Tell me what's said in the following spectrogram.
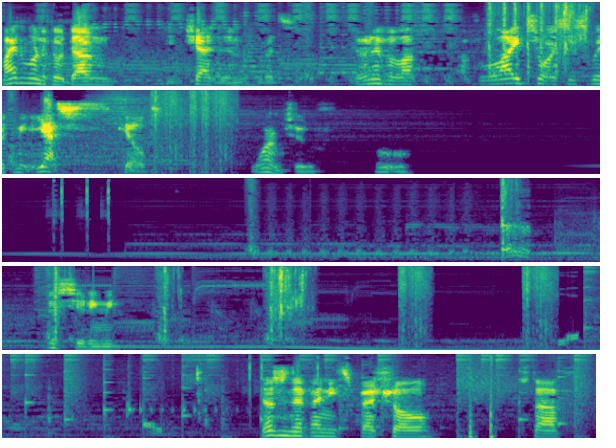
Might want to go down the chasm, but don't have a lot of light sources with me. Yes! Killed. Worm tooth. Ooh. You're shitting me. Doesn't have any special stuff,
